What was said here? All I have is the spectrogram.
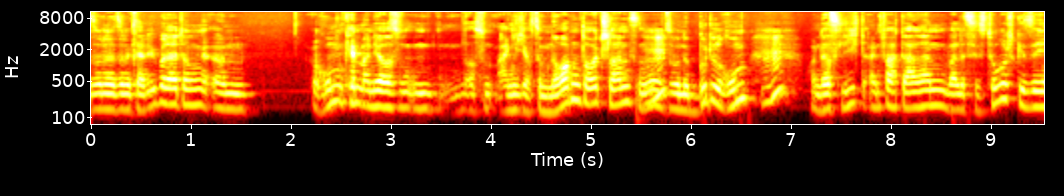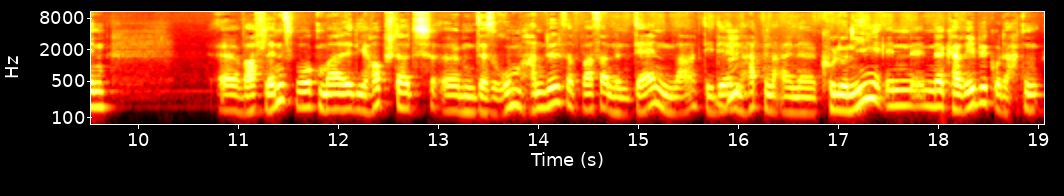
so eine, so eine kleine Überleitung. Ähm, Rum kennt man ja aus, aus, eigentlich aus dem Norden Deutschlands, ne? mhm. so eine Buddel rum. Mhm. Und das liegt einfach daran, weil es historisch gesehen äh, war Flensburg mal die Hauptstadt ähm, des Rumhandels, was an den Dänen lag. Die Dänen mhm. hatten eine Kolonie in, in der Karibik oder hatten,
